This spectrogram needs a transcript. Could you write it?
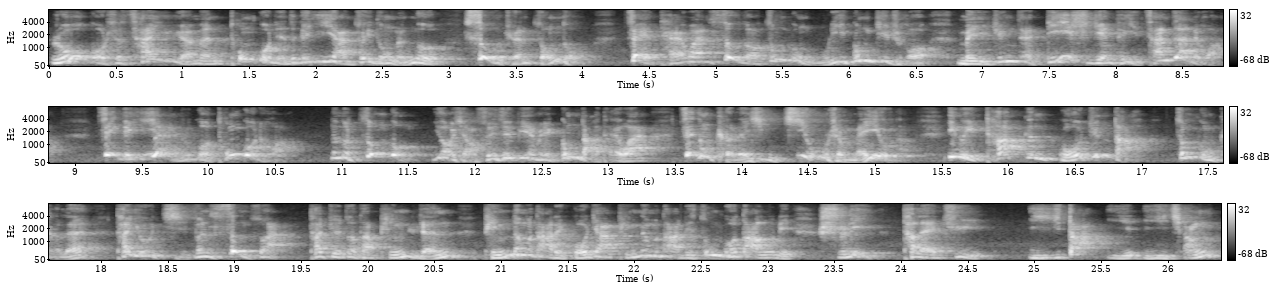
如果是参议员们通过的这个议案，最终能够授权总统在台湾受到中共武力攻击之后，美军在第一时间可以参战的话，这个议案如果通过的话，那么中共要想随随便便攻打台湾，这种可能性几乎是没有的，因为他跟国军打，中共可能他有几分胜算，他觉得他凭人，凭那么大的国家，凭那么大的中国大陆的实力，他来去以大以以强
